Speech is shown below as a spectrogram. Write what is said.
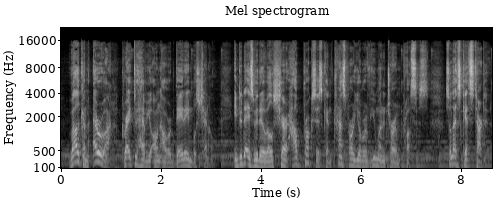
Welcome everyone, great to have you on our DataImpulse channel. In today's video, we'll share how proxies can transform your review monitoring process. So let's get started.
